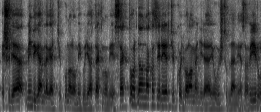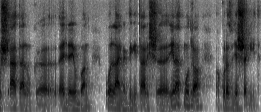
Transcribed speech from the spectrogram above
és ugye mindig emlegetjük unalomig ugye a technológiai szektor, de annak azért értjük, hogy valamennyire jó is tud lenni ez a vírus, átállunk egyre jobban online, meg digitális életmódra, akkor az ugye segít.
